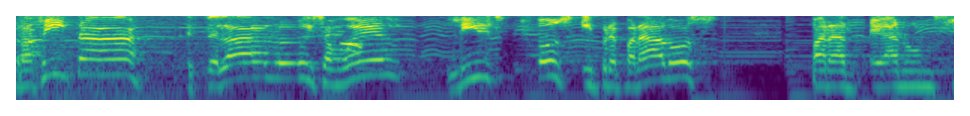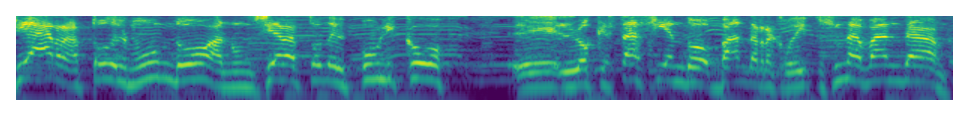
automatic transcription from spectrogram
Rafita, Estelalo y Samuel, listos y preparados para eh, anunciar a todo el mundo, anunciar a todo el público eh, lo que está haciendo Banda Recoditos. Una banda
